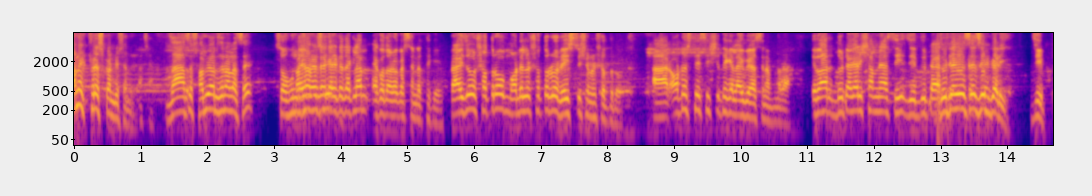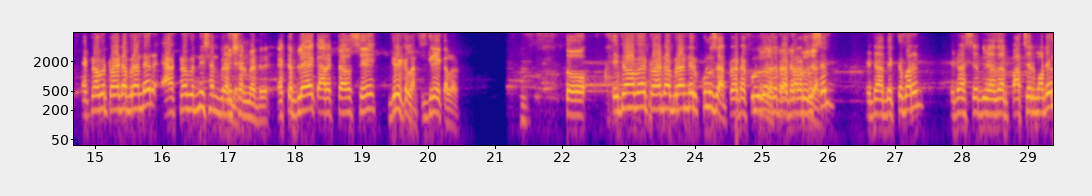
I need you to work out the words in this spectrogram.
অনেক ফ্রেশ কন্ডিশন আচ্ছা। যা আছে সবই অরিজিনাল আছে। সো হুন্ডাই ব্র্যান্ডের গাড়িটা দেখলাম রকার সেন্টার থেকে। প্রাইসও সতেরো মডেলও সতেরো রেজিস্ট্রেশনও সতেরো। আর অটো সিক্সটি থেকে লাইভে আছেন আপনারা। এবার দুইটা গাড়ির সামনে আছি যে দুইটা দুইটাই হচ্ছে জিপ গাড়ি। জিপ একটা হবে টয়োটা ব্র্যান্ডের একটা হবে নিশান ব্র্যান্ডের নিশান ব্র্যান্ডের একটা ব্ল্যাক আর একটা হচ্ছে গ্রে কালার গ্রে কালার তো এটা হবে টয়োটা ব্র্যান্ডের ক্লুজার টয়োটা ক্লুজার যেটা আপনারা। খুঁজছেন এটা দেখতে পারেন। এটা হচ্ছে দুই হাজার পাঁচের মডেল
